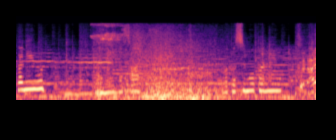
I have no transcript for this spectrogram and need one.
怪我人をごめんなさい。私も他人。をくらえ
